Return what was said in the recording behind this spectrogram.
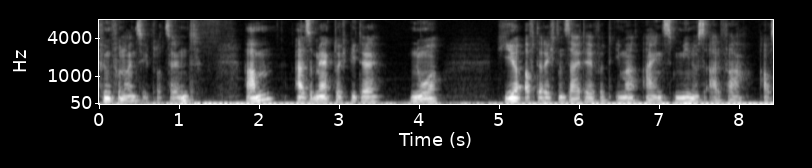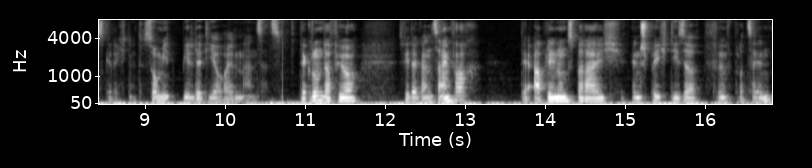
95% haben. Also merkt euch bitte nur, hier auf der rechten Seite wird immer 1 minus Alpha ausgerechnet. Somit bildet ihr euren Ansatz. Der Grund dafür ist wieder ganz einfach. Der Ablehnungsbereich entspricht dieser 5%.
